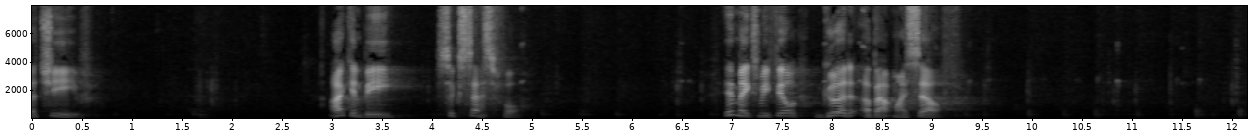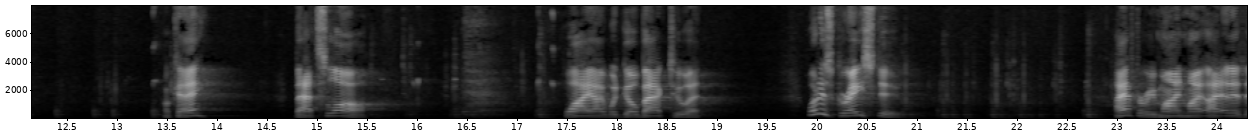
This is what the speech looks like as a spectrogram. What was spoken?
achieve, I can be successful. It makes me feel good about myself. Okay? That's law. Why I would go back to it. What does grace do? I have to remind my, it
